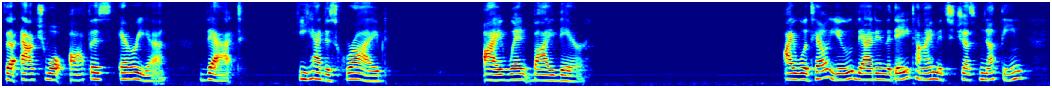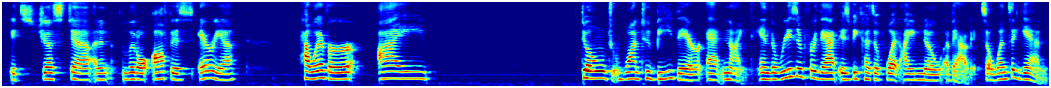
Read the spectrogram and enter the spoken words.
The actual office area that he had described, I went by there. I will tell you that in the daytime, it's just nothing. It's just uh, a little office area. However, I don't want to be there at night. And the reason for that is because of what I know about it. So, once again,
